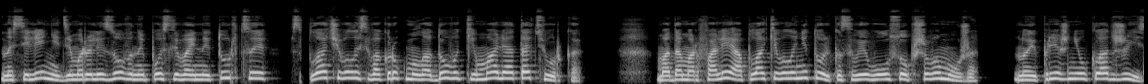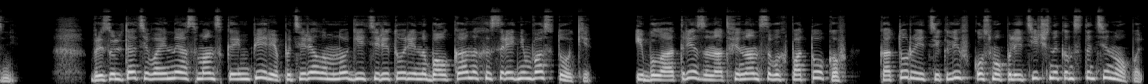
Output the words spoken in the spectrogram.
Население деморализованной после войны Турции сплачивалось вокруг молодого Кемаля Ататюрка. Мадам Арфале оплакивала не только своего усопшего мужа, но и прежний уклад жизни. В результате войны Османская империя потеряла многие территории на Балканах и Среднем Востоке и была отрезана от финансовых потоков, которые текли в космополитичный Константинополь.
